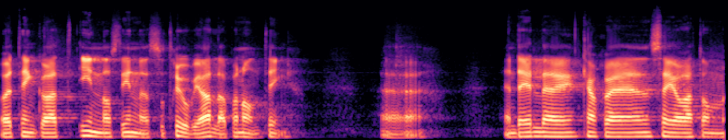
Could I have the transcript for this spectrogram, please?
Och jag tänker att innerst inne så tror vi alla på någonting. Eh, en del eh, kanske säger att de,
